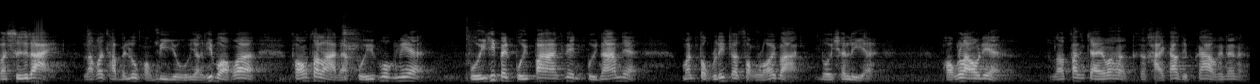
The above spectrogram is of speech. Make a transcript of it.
มาซื้อได้ เราก็ทำเป็นรูปของ BU อย่างที่บอกว่า ท้องตลาดอะปุ๋ยพวกเนี้ยปุ๋ยที่เป็นปุ๋ยปลาที่เป็นปุ๋ยน้ำเนี่ย มันตกลิตรละสองร้อยบาท โดยเฉลี่ย ของเราเนี่ย เราตั้งใจว่าขายเก้าสิบเก้าแค่นั้นอะ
